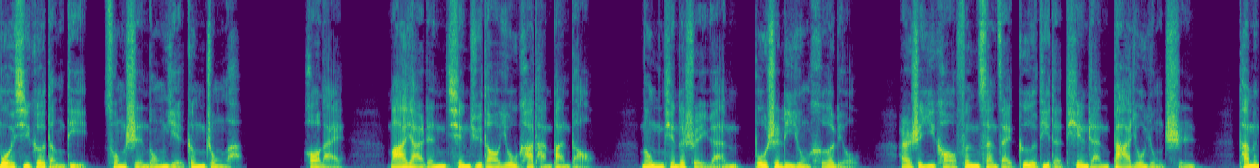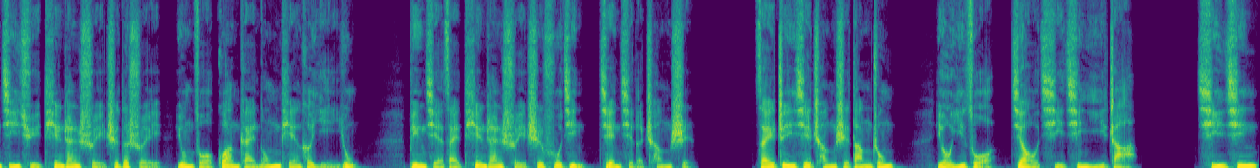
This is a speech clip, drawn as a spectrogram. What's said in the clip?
墨西哥等地从事农业耕种了。后来，玛雅人迁居到尤卡坦半岛，农田的水源不是利用河流，而是依靠分散在各地的天然大游泳池。他们汲取天然水池的水，用作灌溉农田和饮用，并且在天然水池附近建起了城市。在这些城市当中，有一座叫奇钦伊扎。奇钦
